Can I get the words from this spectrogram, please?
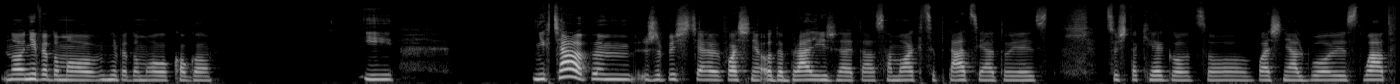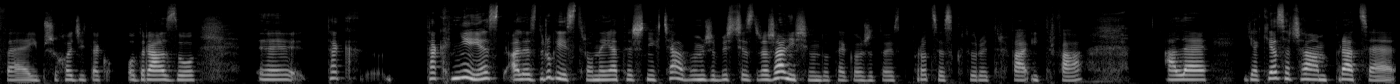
no nie wiadomo, nie wiadomo kogo. I nie chciałabym, żebyście właśnie odebrali, że ta samoakceptacja to jest coś takiego, co właśnie albo jest łatwe i przychodzi tak od razu. Y, tak, tak nie jest, ale z drugiej strony ja też nie chciałabym, żebyście zrażali się do tego, że to jest proces, który trwa i trwa. Ale jak ja zaczęłam pracę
